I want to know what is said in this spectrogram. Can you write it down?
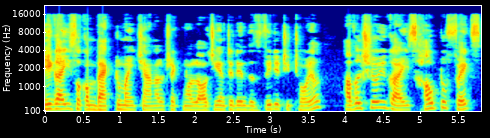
Hey guys, welcome back to my channel Tricknology and today in this video tutorial, I will show you guys how to fix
